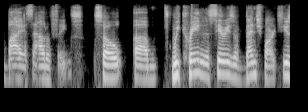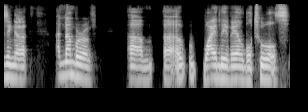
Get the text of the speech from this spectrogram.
bias out of things. So um, we created a series of benchmarks using a, a number of um, uh, widely available tools,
